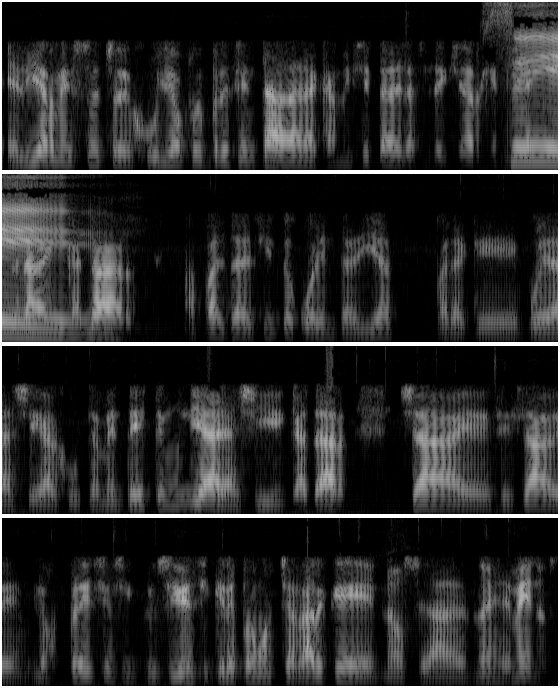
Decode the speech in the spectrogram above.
El viernes 8 de julio fue presentada la camiseta de la selección argentina que estará en Qatar a falta de 140 días para que pueda llegar justamente este mundial allí en Qatar. Ya eh, se sabe los precios inclusive si querés podemos charlar que no será no es de menos.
